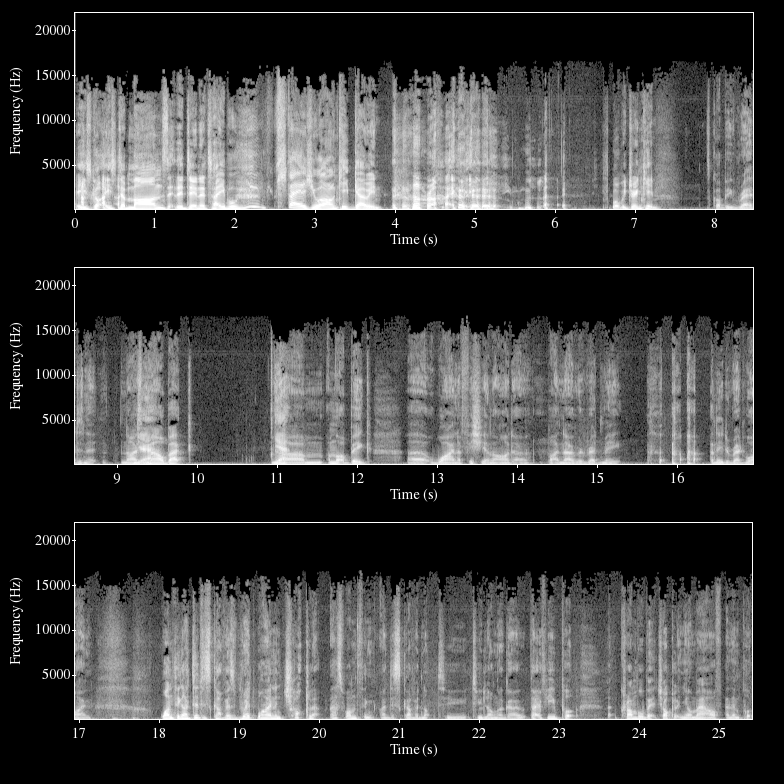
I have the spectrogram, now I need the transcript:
he's got his demands at the dinner table. You stay as you are and keep going. All right. what we drinking? It's got to be red, isn't it? Nice Yeah. Malbec. Yeah. Um, I'm not a big uh, wine aficionado, but I know with red meat, I need a red wine. One thing I did discover is red wine and chocolate. That's one thing I discovered not too too long ago. That if you put a crumble bit of chocolate in your mouth and then put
